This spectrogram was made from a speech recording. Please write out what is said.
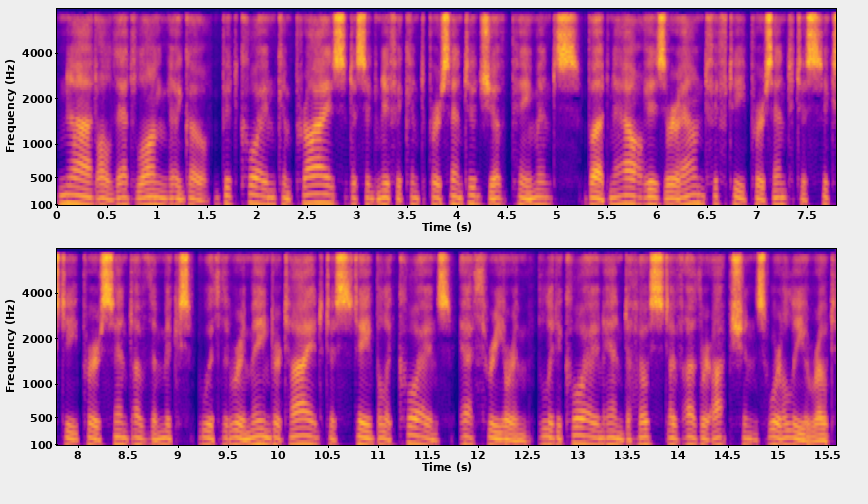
Not all that long ago, Bitcoin comprised a significant percentage of payments, but now is around 50% to 60% of the mix, with the remainder tied to stablecoins, Ethereum, Litecoin, and a host of other options, Worley wrote.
